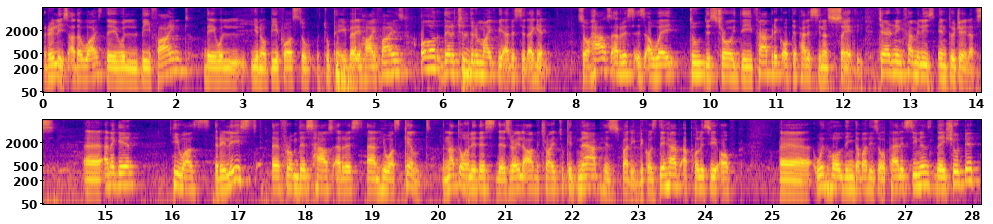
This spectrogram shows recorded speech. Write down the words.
release. Otherwise, they will be fined. They will you know be forced to, to pay very high fines, or their children might be arrested again. So house arrest is a way to destroy the fabric of the Palestinian society, turning families into jailers. Uh, and again, he was released uh, from this house arrest and he was killed. Not only this, the Israeli army tried to kidnap his body because they have a policy of uh, withholding the bodies of Palestinians. They shoot it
